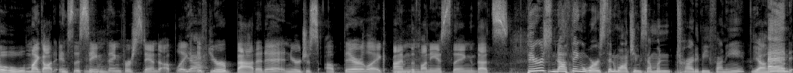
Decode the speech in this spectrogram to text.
oh my god it's the same mm-hmm. thing for stand up like Yeah. if you're bad at it and you're just up there like i'm the mm-hmm. funniest thing that's There's nothing worse than watching someone try to be funny. Yeah. and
